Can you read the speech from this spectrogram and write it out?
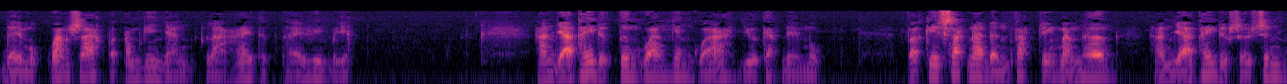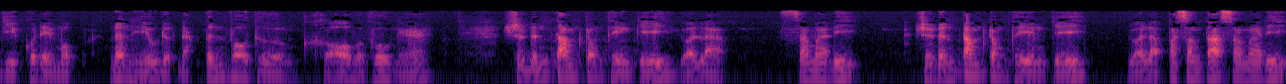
đề mục quan sát và tâm ghi nhận là hai thực thể riêng biệt. Hành giả thấy được tương quan nhân quả giữa các đề mục, và khi sát na định phát triển mạnh hơn, hành giả thấy được sự sinh diệt của đề mục, nên hiểu được đặc tính vô thường, khổ và vô ngã. Sự định tâm trong thiền chỉ gọi là Samadhi. Sự định tâm trong thiền chỉ gọi là Pasanta Samadhi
